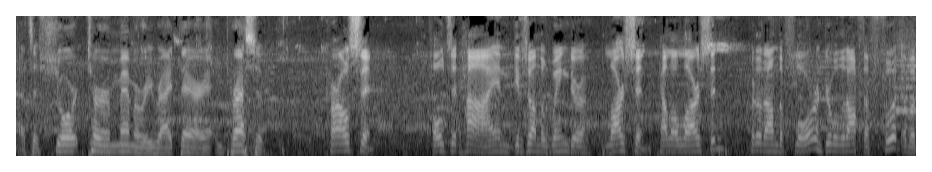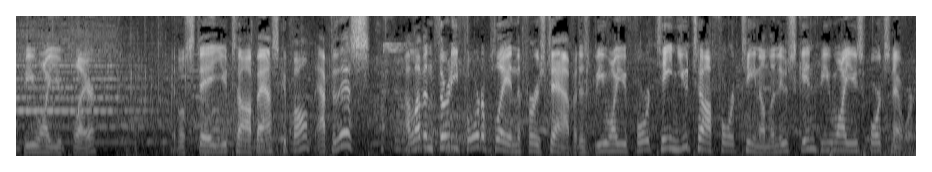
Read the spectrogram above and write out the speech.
That's a short term memory right there. Impressive. Carlson holds it high and gives on the wing to Larsson. Pelle Larsson put it on the floor and dribbled it off the foot of a BYU player. It'll stay Utah basketball. After this, 11:34 to play in the first half. It is BYU 14, Utah 14 on the Nu Skin BYU Sports Network.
